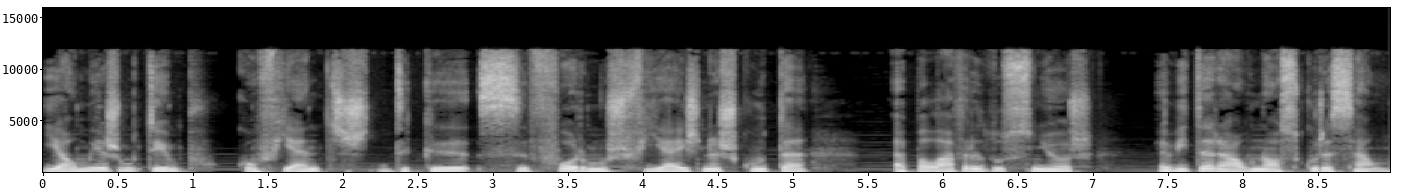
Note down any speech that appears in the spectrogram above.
e, ao mesmo tempo, confiantes de que, se formos fiéis na escuta, a palavra do Senhor habitará o nosso coração.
